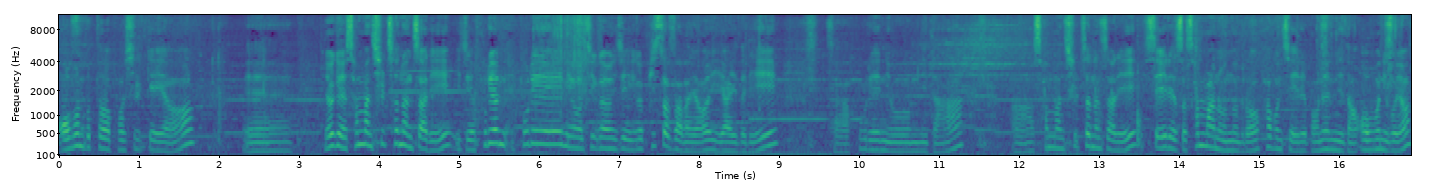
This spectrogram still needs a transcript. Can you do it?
5번부터 보실게요. 예. 여기 37,000원짜리, 이제 후레, 후레니오 지금 이제 이거 비싸잖아요. 이 아이들이. 자, 후레니오입니다. 아, 37,000원짜리 세일해서 3만원으로 화분 세일에 보냅니다. 5번이고요.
